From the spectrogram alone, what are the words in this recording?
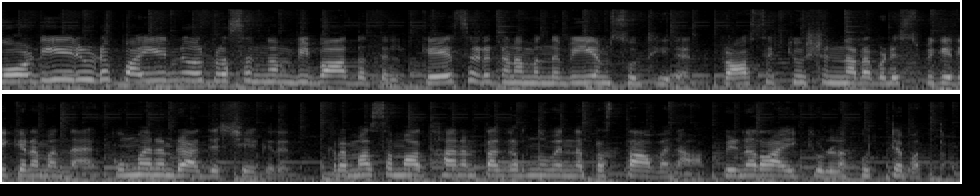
കോടിയേരിയുടെ പയ്യന്നൂർ പ്രസംഗം വിവാദത്തിൽ കേസെടുക്കണമെന്ന് വി എം സുധീരൻ. പ്രോസിക്യൂഷൻ നടപടി സ്വീകരിക്കണമെന്ന് കുമ്മനം രാജശേഖരൻ. ക്രമസമാധാനം തകർന്നുവെന്ന പ്രസ്താവന പിണറായിക്കുള്ള കുറ്റപത്രം.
